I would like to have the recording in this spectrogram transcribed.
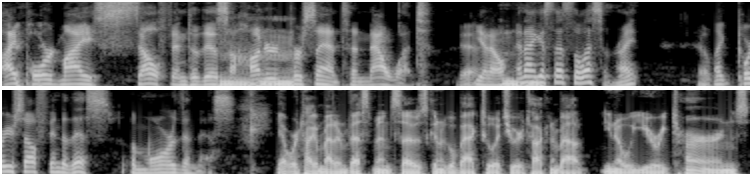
I poured myself into this a hundred percent, and now what? Yeah. You know, and I Mhm. guess that's the lesson, right? Yep. Like pour yourself into this uh, more than this. Yeah, we're talking about investments. I was going to go back to what you were talking about. You know, your returns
